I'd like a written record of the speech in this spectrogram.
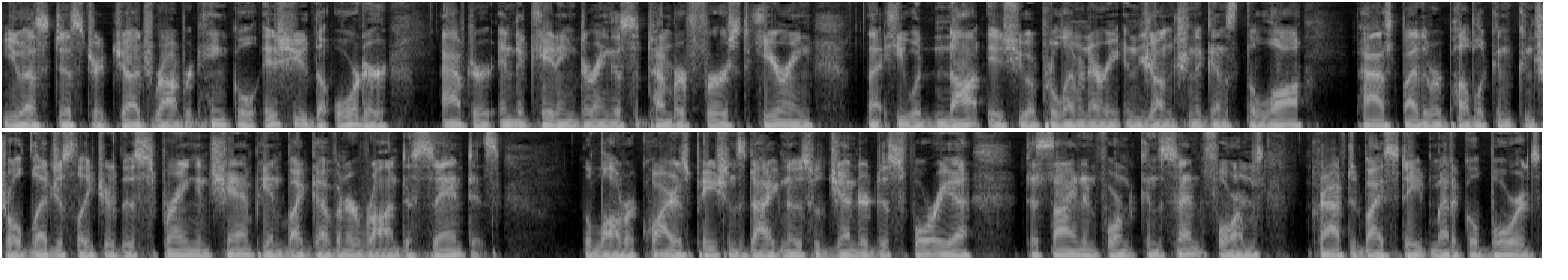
U.S. District Judge Robert Hinkle issued the order after indicating during a September 1st hearing that he would not issue a preliminary injunction against the law passed by the Republican controlled legislature this spring and championed by Governor Ron DeSantis. The law requires patients diagnosed with gender dysphoria to sign informed consent forms crafted by state medical boards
